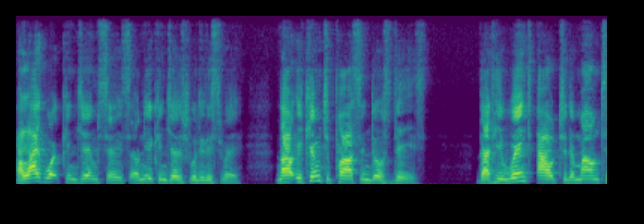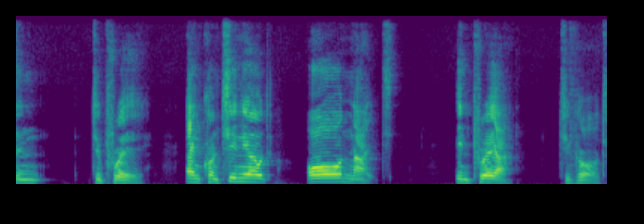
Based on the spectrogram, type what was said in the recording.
I like what King James says, or New King James put it this way. Now it came to pass in those days that he went out to the mountain to pray and continued all night in prayer to God.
